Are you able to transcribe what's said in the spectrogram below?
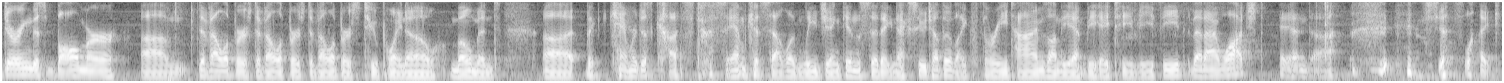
during this Ballmer um, developers, developers, developers 2.0 moment, uh, the camera just cuts to Sam Cassell and Lee Jenkins sitting next to each other like three times on the NBA TV feed that I watched, and uh, it's just like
